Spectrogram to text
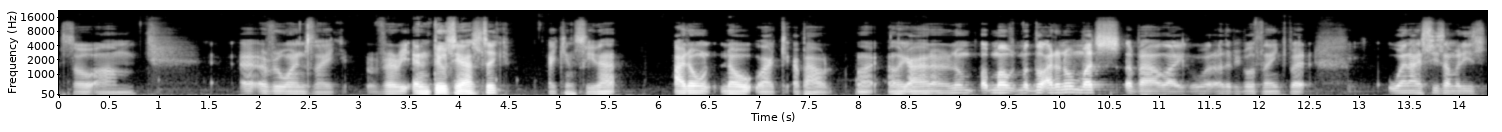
So um, everyone's like very enthusiastic. I can see that. I don't know like about like like I don't know I don't know much about like what other people think, but when I see somebody's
